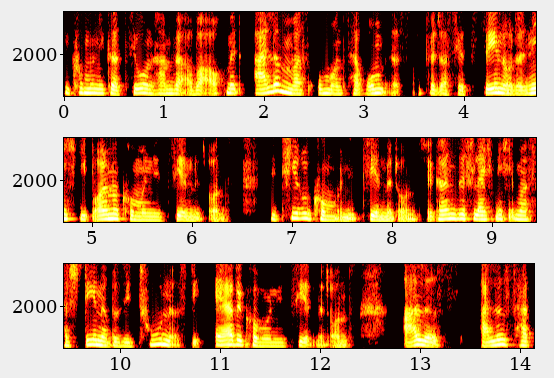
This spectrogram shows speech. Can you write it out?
Die Kommunikation haben wir aber auch mit allem, was um uns herum ist. Ob wir das jetzt sehen oder nicht, die Bäume kommunizieren mit uns, die Tiere kommunizieren mit uns. Wir können sie vielleicht nicht immer verstehen, aber sie tun es. Die Erde kommuniziert mit uns. alles, alles hat,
